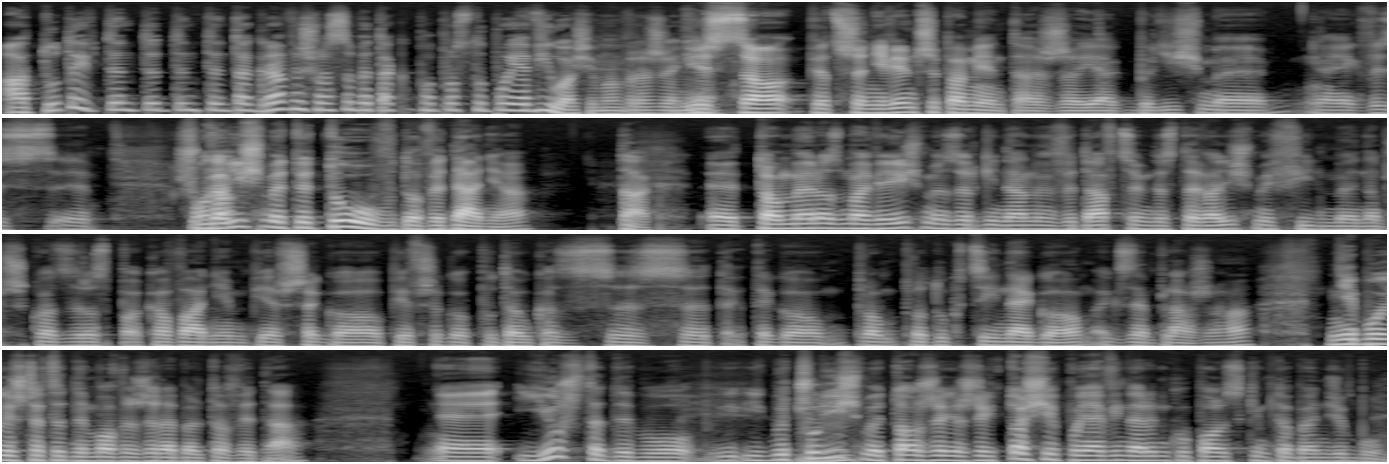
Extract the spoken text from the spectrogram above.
A tutaj ten, ten, ten, ten, ta gra wyszła sobie tak, po prostu pojawiła się, mam wrażenie. Wiesz co, Piotrze, nie wiem, czy pamiętasz, że jak byliśmy, jak wy, e, szukaliśmy tytułów do wydania, Tak, E, to my rozmawialiśmy z oryginalnym wydawcą i dostawaliśmy filmy na przykład z rozpakowaniem pierwszego, pierwszego pudełka z, z te, tego pro, produkcyjnego egzemplarza. Nie było jeszcze wtedy mowy, że Rebel to wyda. E, I już wtedy było, jakby czuliśmy to, że jeżeli to się pojawi na rynku polskim, to będzie boom.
